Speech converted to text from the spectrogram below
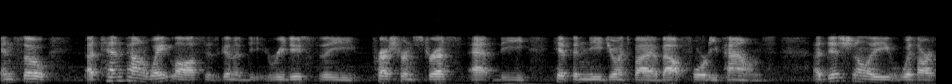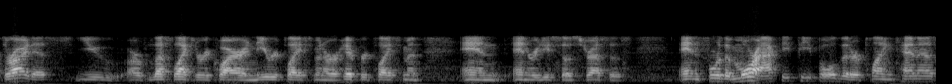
And so a 10-pound weight loss is going to reduce the pressure and stress at the hip and knee joints by about 40 pounds. Additionally, with arthritis, you are less likely to require a knee replacement or a hip replacement and, and reduce those stresses. And for the more active people that are playing tennis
